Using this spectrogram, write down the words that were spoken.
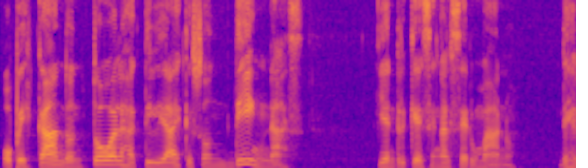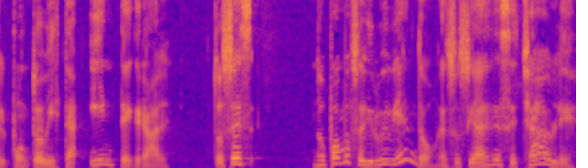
o pescando, en todas las actividades que son dignas y enriquecen al ser humano desde el punto de vista integral. Entonces, no podemos seguir viviendo en sociedades desechables.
